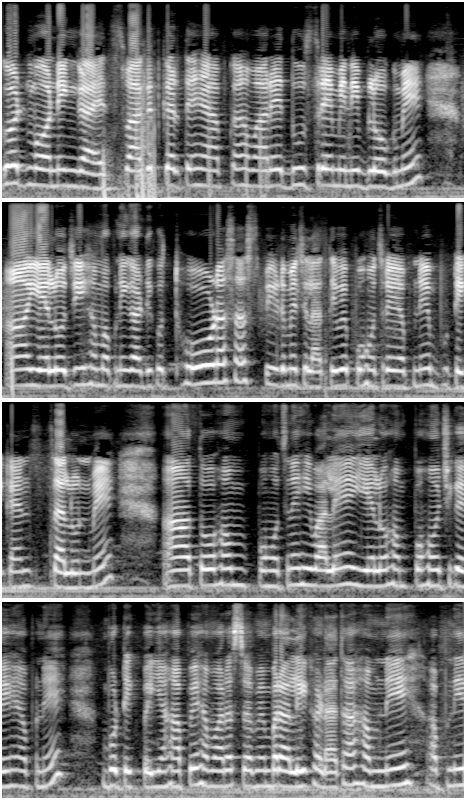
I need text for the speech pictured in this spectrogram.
गुड मॉर्निंग गाइस स्वागत करते हैं आपका हमारे दूसरे मिनी ब्लॉग में। आ, ये लो जी हम अपनी गाड़ी को थोड़ा सा स्पीड में चलाते हुए पहुँच रहे हैं अपने बुटीक एंड सैलून में। आ, तो हम पहुँचने ही वाले हैं। ये लो हम पहुँच गए हैं अपने बुटीक पे। यहाँ पे हमारा स्टाफ मेंबर अली खड़ा था। हमने अपनी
